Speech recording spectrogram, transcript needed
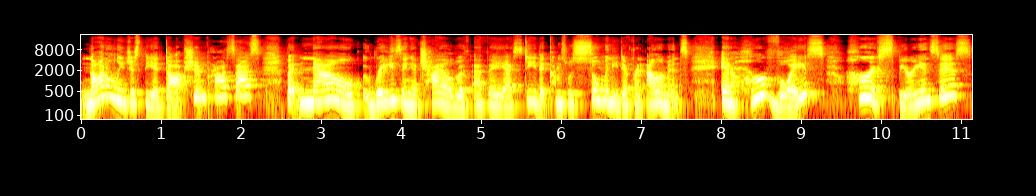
Not only just the adoption process, but now raising a child with FASD that comes with so many different elements. And her voice, her experiences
